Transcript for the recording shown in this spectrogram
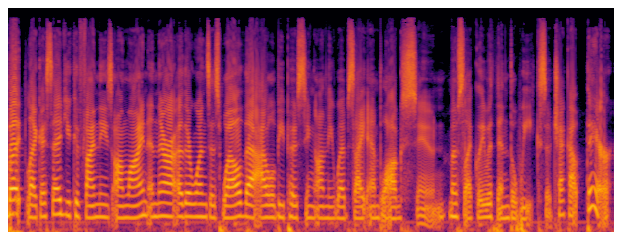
but like I said, you could find these online, and there are other ones as well that I will be posting on the website and blog soon, most likely within the week. So check out there.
